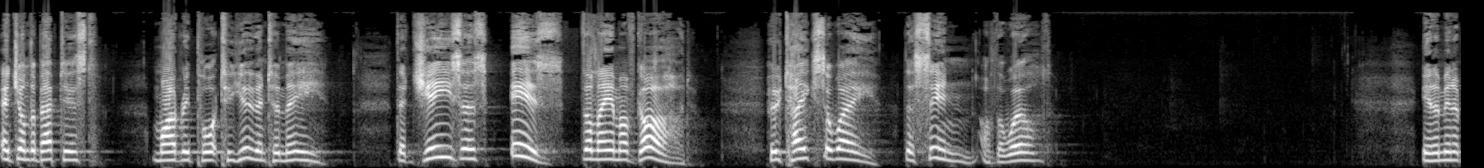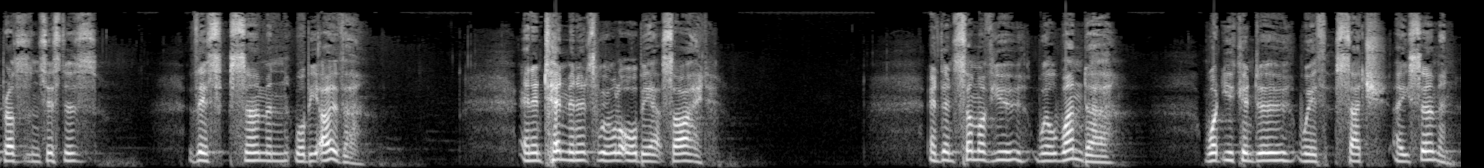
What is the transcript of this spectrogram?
And John the Baptist might report to you and to me that Jesus is the Lamb of God who takes away the sin of the world. In a minute, brothers and sisters, this sermon will be over. And in 10 minutes, we will all be outside. And then some of you will wonder what you can do with such a sermon.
